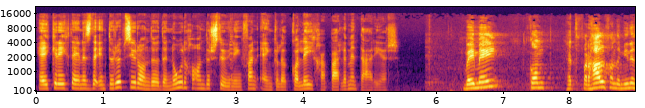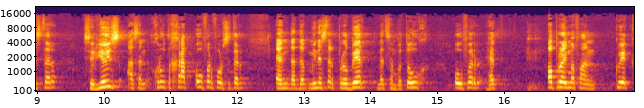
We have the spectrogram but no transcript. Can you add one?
Hij kreeg tijdens de interruptieronde de nodige ondersteuning van enkele collega-parlementariërs. Bij mij komt het verhaal van de minister serieus als een grote grap over, voorzitter. En dat de minister probeert met zijn betoog over het opruimen van kwik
